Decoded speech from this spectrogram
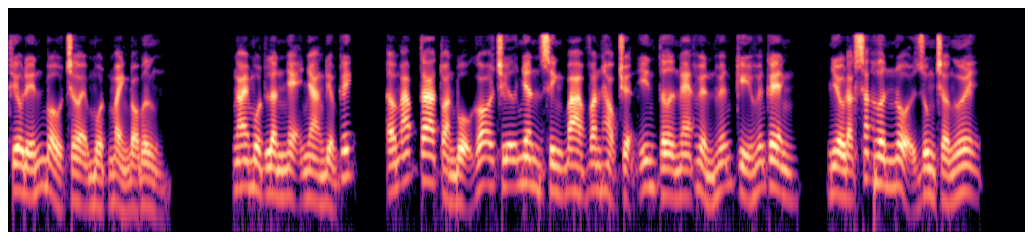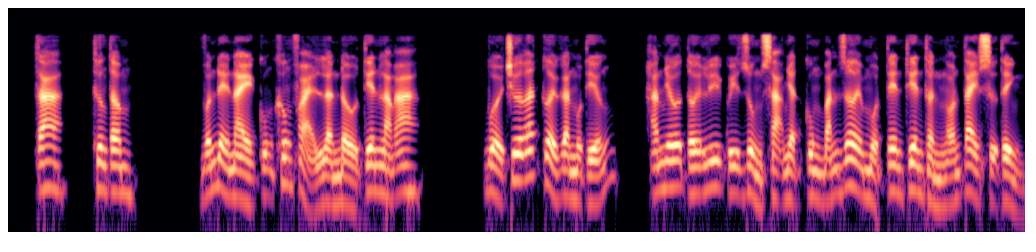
thiêu đến bầu trời một mảnh đỏ bừng. ngay một lần nhẹ nhàng điểm kích, ấm áp ta toàn bộ gõ chữ nhân sinh ba văn học truyện internet huyền huyễn kỳ huyễn kênh, nhiều đặc sắc hơn nội dung chờ ngươi. Ta, thương tâm. Vấn đề này cũng không phải lần đầu tiên làm A. Buổi trưa ất cười gần một tiếng, hắn nhớ tới Lý Quý dùng xạ nhật cùng bắn rơi một tên thiên thần ngón tay sự tình.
